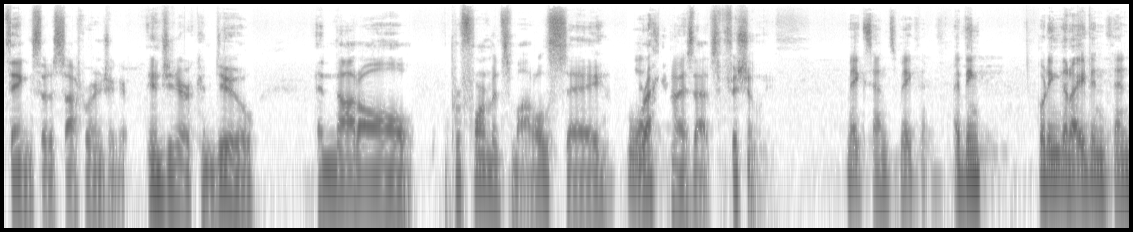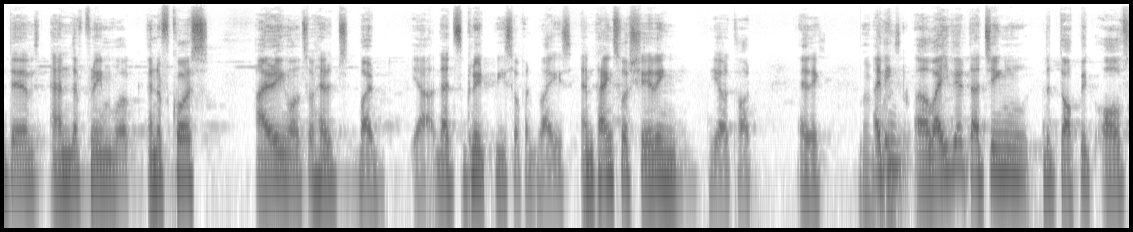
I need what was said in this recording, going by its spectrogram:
things that a software engineer, engineer can do. And not all performance models say Yeah. recognize that sufficiently. Makes sense. Makes sense. I think putting the right incentives and the framework. And of course, hiring also helps. But yeah, that's great piece of advice. And thanks for sharing your thought, Eric. My I think uh, while we are touching the topic of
